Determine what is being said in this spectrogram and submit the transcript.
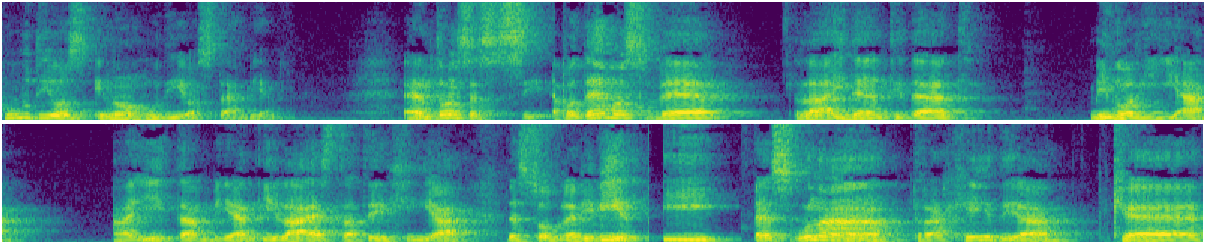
judíos y no judíos también. Entonces, sí, podemos ver la identidad minoría allí también y la estrategia de sobrevivir. Y es una tragedia que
